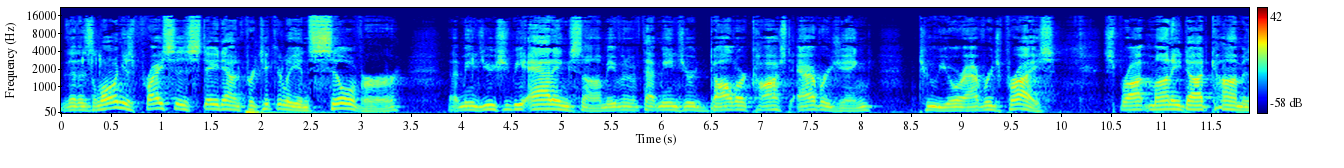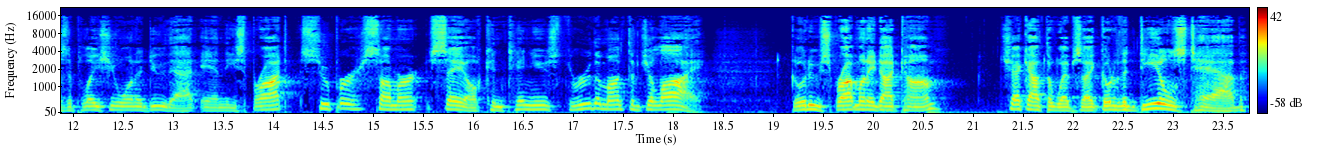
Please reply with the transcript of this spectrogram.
that as long as prices stay down, particularly in silver, that means you should be adding some, even if that means you're dollar cost averaging to your average price. SprottMoney.com is the place you want to do that, and the Sprott Super Summer Sale continues through the month of July. Go to sprottmoney.com, check out the website, go to the Deals tab,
